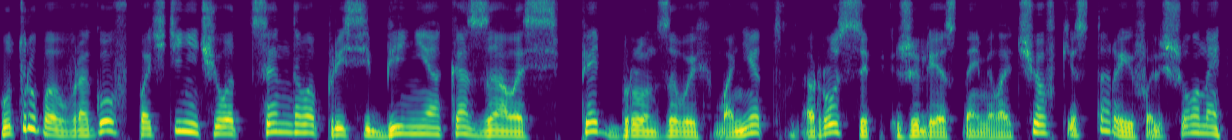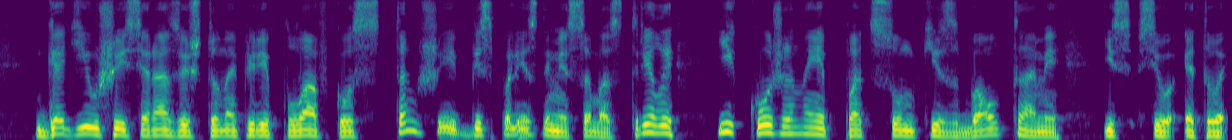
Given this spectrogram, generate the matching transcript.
У трупов врагов почти ничего ценного при себе не оказалось. Пять бронзовых монет, россыпь железной мелочевки, старые фальшоны, годившиеся разве что на переплавку, ставшие бесполезными самострелы и кожаные подсумки с болтами. Из всего этого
